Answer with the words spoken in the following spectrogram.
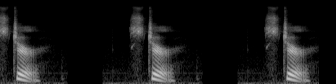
stir, stir, stir.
